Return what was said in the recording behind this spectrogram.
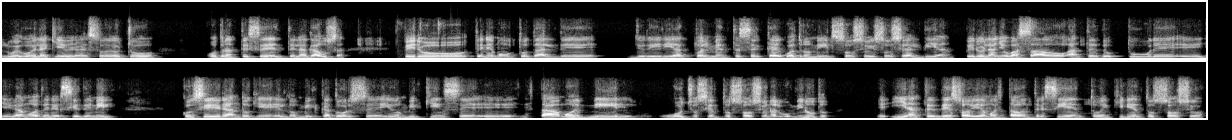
luego de la quiebra, eso es otro, otro antecedente de la causa pero tenemos un total de, yo diría actualmente cerca de 4.000 socios y socias al día, pero el año pasado, antes de octubre, eh, llegamos a tener 7.000, considerando que el 2014 y 2015 eh, estábamos en 1.000 u 800 socios en algún minuto, eh, y antes de eso habíamos estado en 300, en 500 socios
